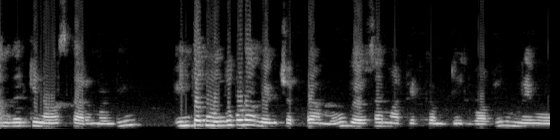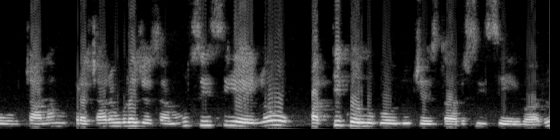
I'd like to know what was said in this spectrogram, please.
అందరికీ నమస్కారం అండి. ఇంతకు ముందు కూడా మేము చెప్పాము వ్యవసాయ మార్కెట్ కమిటీ వాళ్ళు మేము చాలా ప్రచారం కూడా చేశాము. సిసిఐలో పత్తి కొనుగోలు చేస్తారు సిసిఐ వారు.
